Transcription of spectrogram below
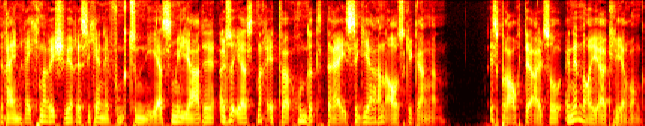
Rein rechnerisch wäre sich eine Funktionärsmilliarde also erst nach etwa 130 Jahren ausgegangen. Es brauchte also eine neue Erklärung.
